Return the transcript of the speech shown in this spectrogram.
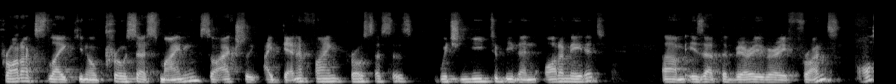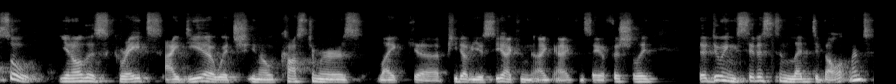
Products like you know process mining, so actually identifying processes which need to be then automated, um, is at the very very front. Also, you know this great idea which you know customers like uh, PwC, I can I, I can say officially, they're doing citizen led development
